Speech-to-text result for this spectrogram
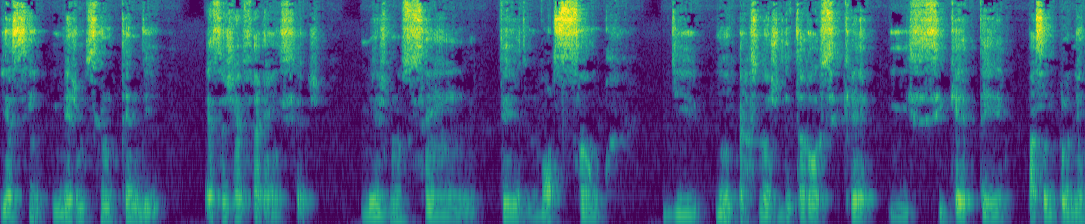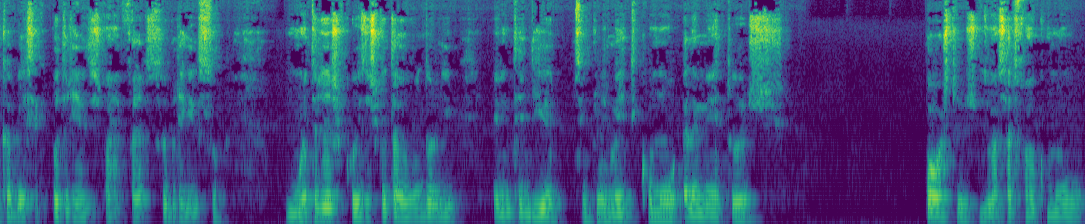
E assim, mesmo sem entender essas referências, mesmo sem ter noção de um personagem de tarot sequer e sequer ter passado pela minha cabeça que poderia existir uma referência sobre isso, muitas das coisas que eu estava vendo ali eu entendia simplesmente como elementos postos de uma certa forma como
